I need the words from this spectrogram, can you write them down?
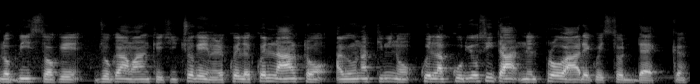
l'ho visto che giocava anche Ciccio Gamer e quello e quell'altro avevo un attimino quella curiosità nel provare questo deck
